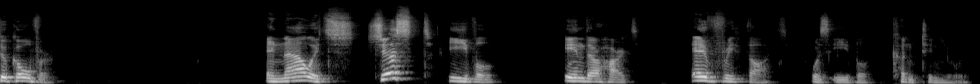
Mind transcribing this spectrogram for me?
took over. And now it's just evil in their hearts. Every thought was evil continually.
